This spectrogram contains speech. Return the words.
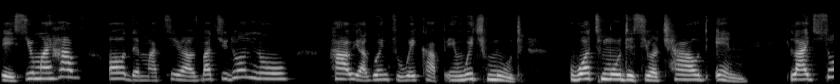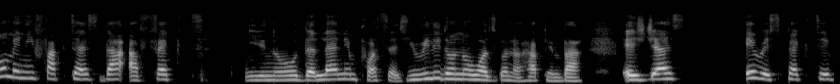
face. You might have all the materials, but you don't know how you are going to wake up, in which mood, what mood is your child in like so many factors that affect you know the learning process. You really don't know what's going to happen but it's just irrespective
